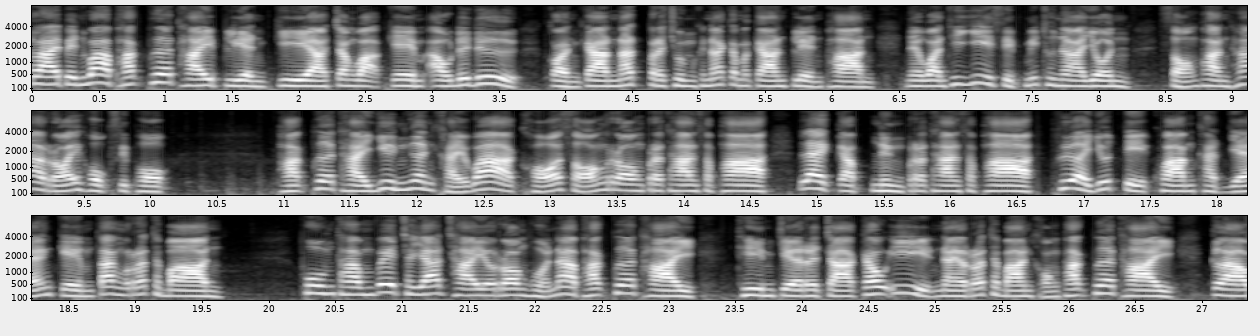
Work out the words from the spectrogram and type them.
กลายเป็นว่าพักเพื่อไทยเปลี่ยนเกียร์จังหวะเกมเอาดื้อก่อนการนัดประชุมคณะกรรมการเปลี่ยนผ่านในวันที่ 20 มิถุนายน 2566พักเพื่อไทยยื่นเงื่อนไขว่าขอสองรองประธานสภา แลกกับหนึ่งประธานสภา เพื่อยุติความขัดแย้งเกมตั้งรัฐบาล ภูมิธรรมเวชยชัยรองหัวหน้าพักเพื่อไทย ทีมเจรจาเก้าอี้ในรัฐบาลของพักเพื่อไทย กล่าว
